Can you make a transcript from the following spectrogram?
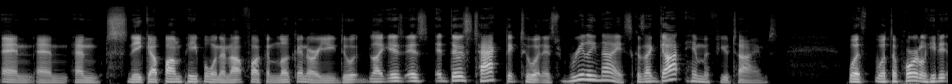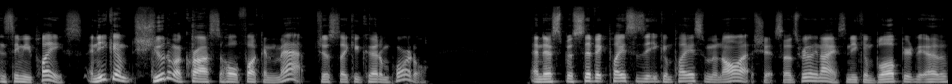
and and and sneak up on people when they're not fucking looking, or you do it like it's, it's it, there's tactic to it. And it's really nice because I got him a few times with with the portal he didn't see me place, and you can shoot him across the whole fucking map just like you could in Portal and there's specific places that you can place them and all that shit. So it's really nice, and you can blow up your uh,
